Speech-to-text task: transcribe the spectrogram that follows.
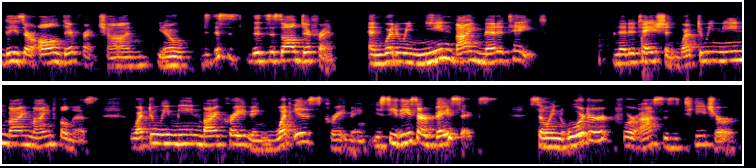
These are all different, Sean. You know, this is this is all different. And what do we mean by meditate? Meditation. What do we mean by mindfulness? What do we mean by craving? What is craving? You see, these are basics. So, in order for us as a teacher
